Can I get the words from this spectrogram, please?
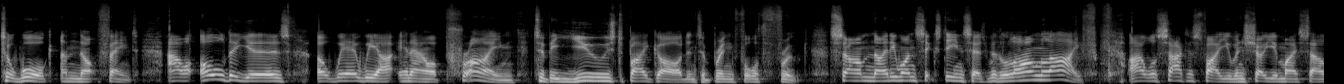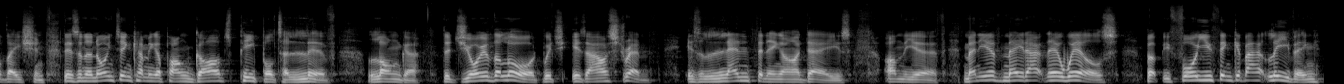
to walk and not faint. Our older years are where we are in our prime to be used by God and to bring forth fruit. So Psalm 91:16 says, "With long life I will satisfy you and show you my salvation." There's an anointing coming upon God's people to live longer. The joy of the Lord, which is our strength, is lengthening our days on the earth. Many have made out their wills, but before you think about leaving,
